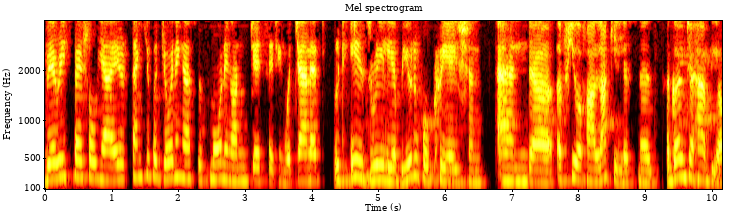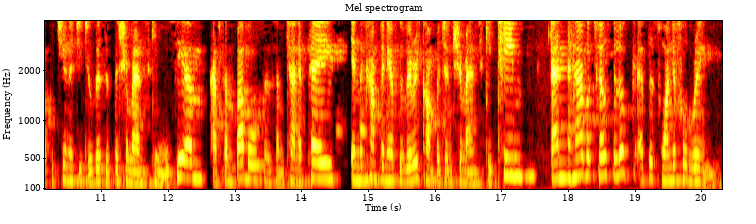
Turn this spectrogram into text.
very special, Yair. Thank you for joining us this morning on Jet Setting with Janet. It is really a beautiful creation and uh, a few of our lucky listeners are going to have the opportunity to visit the Shimansky Museum, have some bubbles and some canapes in the company of the very competent Shimansky team, and have a closer look at this wonderful ring.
